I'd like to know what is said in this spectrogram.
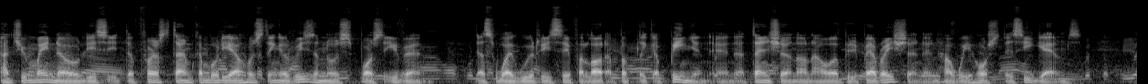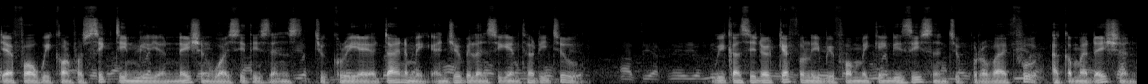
As you may know, this is the first time Cambodia hosting a regional sports event. That's why we receive a lot of public opinion and attention on our preparation and how we host the SEA Games. Therefore, we call for 16 million nationwide citizens to create a dynamic and jubilant SEA Games 32. We consider carefully before making decision to provide food, accommodation,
